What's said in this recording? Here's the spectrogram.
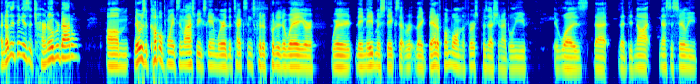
another thing is the turnover battle. Um, there was a couple points in last week's game where the Texans could have put it away or where they made mistakes that were like they had a fumble on the first possession, I believe it was that that did not necessarily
